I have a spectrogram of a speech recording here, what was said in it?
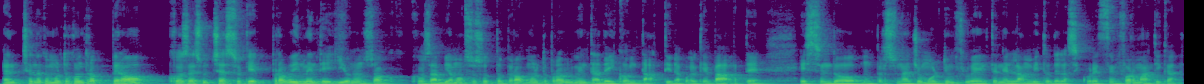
ci è andato molto contro, però cosa è successo? Che probabilmente io non so cosa abbia mosso sotto, però molto probabilmente ha dei contatti da qualche parte, essendo un personaggio molto influente nell'ambito della sicurezza informatica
